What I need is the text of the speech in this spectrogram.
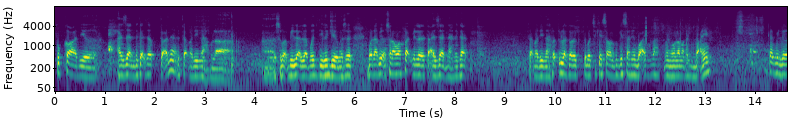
tukar dia azan dekat dekat mana? Dekat Madinah pula. Ha, sebab bila dah berhenti kerja masa Nabi SAW wafat bila dah tak azan dah dekat dekat Madinah. Sebab itulah kalau kita baca kisah kisah ni dhaif lah sebenarnya ulama kata dhaif kan bila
